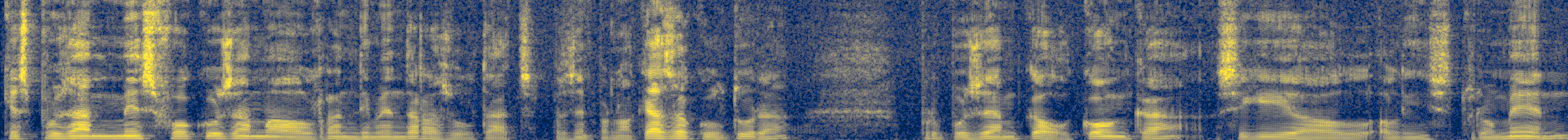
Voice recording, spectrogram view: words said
que és posar més focus amb el rendiment de resultats. Per exemple, en el cas de cultura, proposem que el CONCA sigui l'instrument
